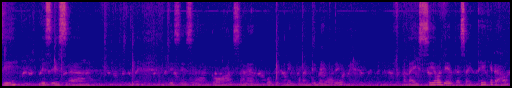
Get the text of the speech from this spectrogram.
this is uh, this is uh, gauze and I put the triple antibiotic and I sealed it as I take it out.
